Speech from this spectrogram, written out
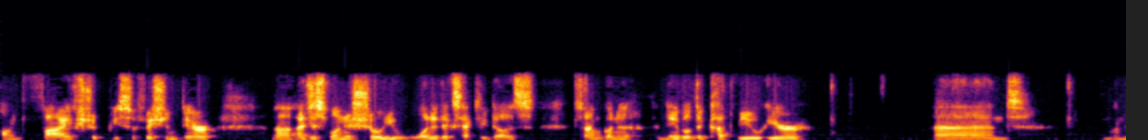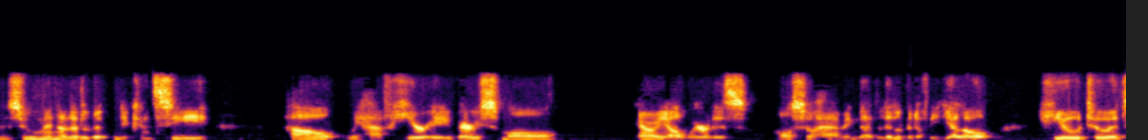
0.5 should be sufficient there. Uh, I just want to show you what it exactly does. So I'm going to enable the cut view here and I'm going to zoom in a little bit and you can see how we have here a very small area where it is also having that little bit of a yellow hue to it.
